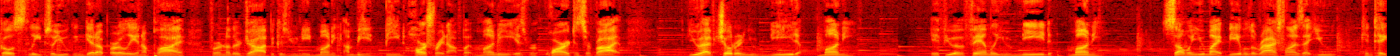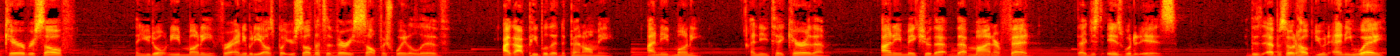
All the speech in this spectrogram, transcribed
Go sleep so you can get up early and apply for another job because you need money. I'm being being harsh right now, but money is required to survive. You have children, you need money. If you have a family, you need money. Some of you might be able to rationalize that you can take care of yourself and you don't need money for anybody else but yourself. That's a very selfish way to live. I got people that depend on me. I need money. I need to take care of them. I need to make sure that, that mine are fed. That just is what it is. If this episode helped you in any way,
